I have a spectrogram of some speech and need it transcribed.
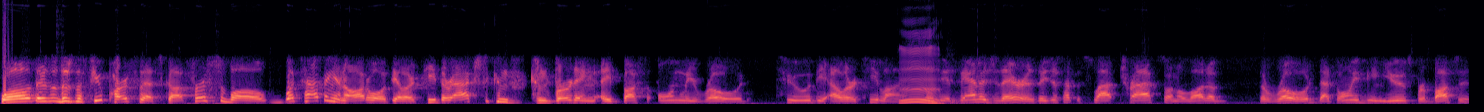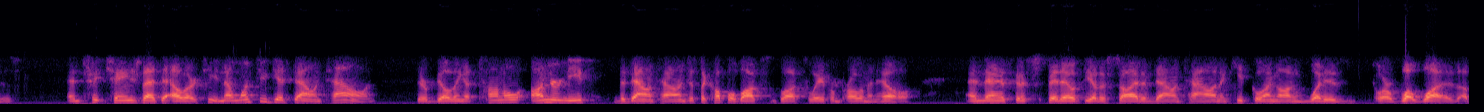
Well, there's a, there's a few parts to that, Scott. First of all, what's happening in Ottawa with the LRT? They're actually con- converting a bus-only road to the LRT line. Mm. So the advantage there is they just have to slap tracks on a lot of the road that's only being used for buses and ch- change that to LRT. Now, once you get downtown, they're building a tunnel underneath the downtown, just a couple blocks blocks away from Parliament Hill, and then it's going to spit out the other side of downtown and keep going on what is or what was a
